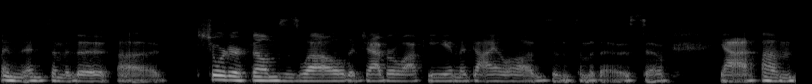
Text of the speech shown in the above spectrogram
and and some of the uh shorter films as well, the Jabberwocky and the dialogues and some of those. So yeah um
